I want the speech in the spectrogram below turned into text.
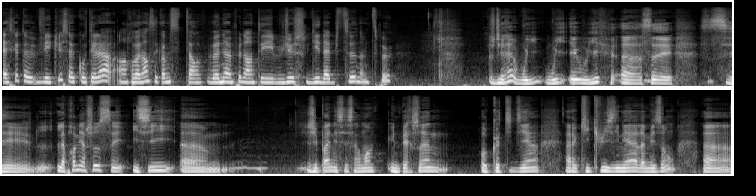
Est-ce que tu as vécu ce côté-là? En revenant? C'est comme si tu revenais un peu dans tes vieux souliers d'habitude, un petit peu? Je dirais oui, oui et oui. Euh, c'est, c'est la première chose, c'est ici, euh, j'ai pas nécessairement une personne au quotidien euh, qui cuisinait à la maison. Euh,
